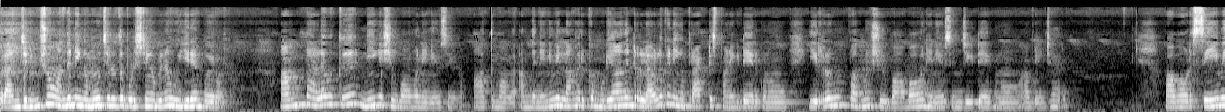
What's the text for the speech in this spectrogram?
ஒரு அஞ்சு நிமிஷம் வந்து நீங்கள் மூச்சு இழுத்து பிடிச்சிட்டிங்க அப்படின்னா உயிரே போயிடும் அந்த அளவுக்கு நீங்கள் சிவாவை நினைவு செய்யணும். ஆத்மாவில் அந்த நினைவு இல்லாமல் இருக்க முடியாதுன்ற லெவலுக்கு நீங்கள் ப்ராக்டிஸ் பண்ணிக்கிட்டே இருக்கணும். இரவும் பகலும் சிவ பாபாவை நினைவு செஞ்சுக்கிட்டே இருக்கணும் அப்படின்றாரு. பாபாவோட சேவை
